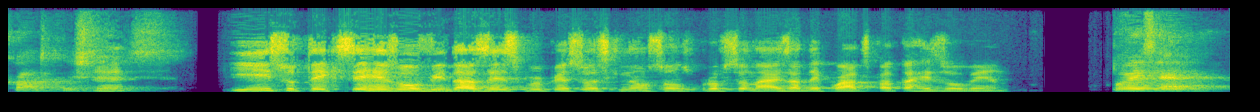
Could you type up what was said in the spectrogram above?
Quanto custa né? isso? E isso tem que ser resolvido, às vezes, por pessoas que não são os profissionais adequados para estar tá resolvendo. Pois é.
